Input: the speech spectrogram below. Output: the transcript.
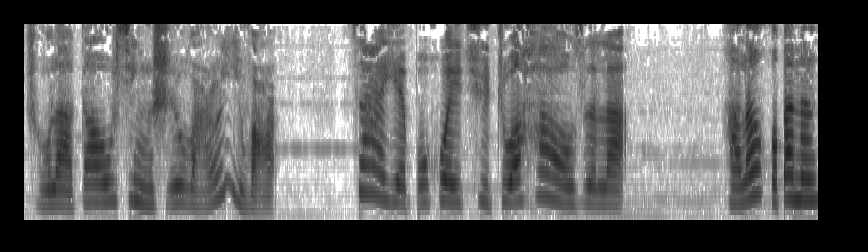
除了高兴时玩一玩，再也不会去捉耗子了。好了，伙伴们，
